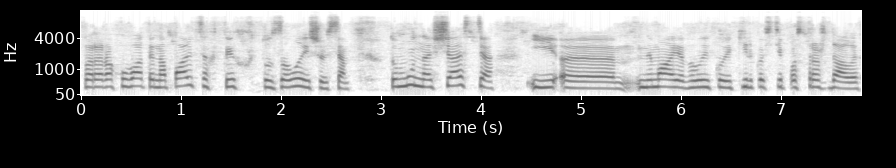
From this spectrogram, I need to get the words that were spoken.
перерахувати на пальцях тих, хто залишився. Тому на щастя і е, немає великої кількості постраждалих.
